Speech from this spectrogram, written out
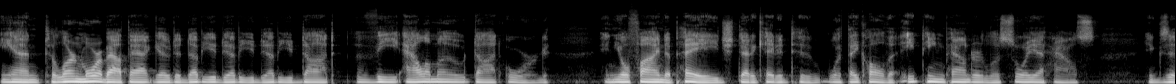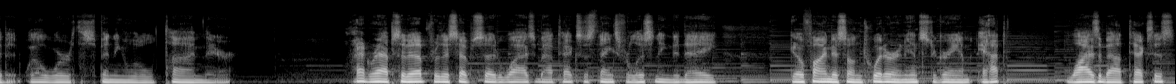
And to learn more about that, go to www.thealamo.org and you'll find a page dedicated to what they call the 18 pounder Losoya House exhibit. Well worth spending a little time there. That wraps it up for this episode of Wise About Texas. Thanks for listening today. Go find us on Twitter and Instagram at Wise About Texas.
